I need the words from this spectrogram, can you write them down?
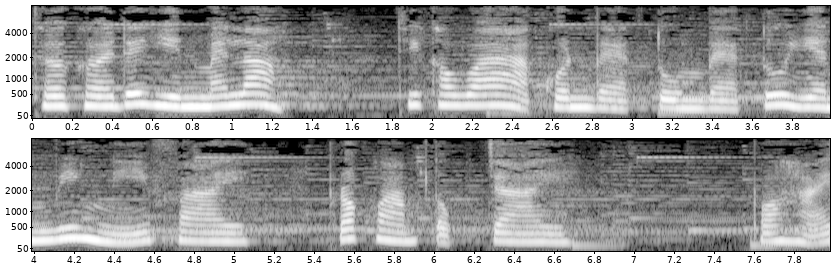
เธอเคยได้ยินไหมล่ะ ที่เขาว่าคนแบกตุ่มแบกตู้เย็นวิ่งหนีไฟ เพราะความตกใจ พอหาย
